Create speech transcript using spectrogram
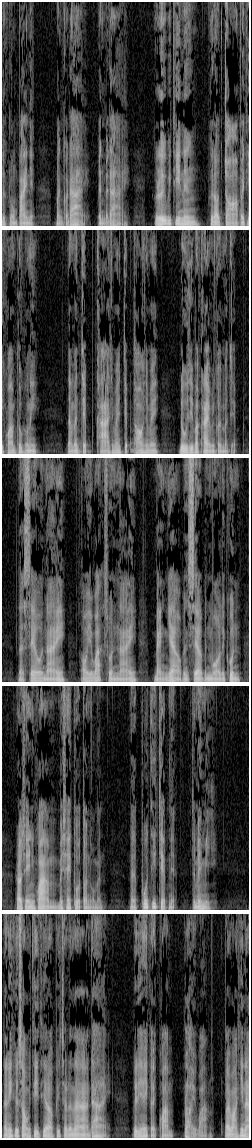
ลึกลงไปเนี่ยมันก็ได้เป็นไปได้ หรือวิธีหนึ่งคือเราจ่อไปที่ความทุกข์ตรงนี้นะมันเจ็บขาใช่ไหมเจ็บท้องใช่ไหมดูซิว่าใครเป็นคนมาเจ็บนะเซลล์ไหนอวัยวะส่วนไหน แบ่งแยกออกเป็นเซลล์เป็นโมเลกุล เราจะเห็นความไม่ใช่ตัวตนของมันแต่ผู้ที่เจ็บเนี่ยจะไม่มี แต่นี่คือ 2 วิธีที่เราพิจารณาได้ เพื่อที่ให้เกิดความปล่อยวาง ปล่อยวางที่ไหน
